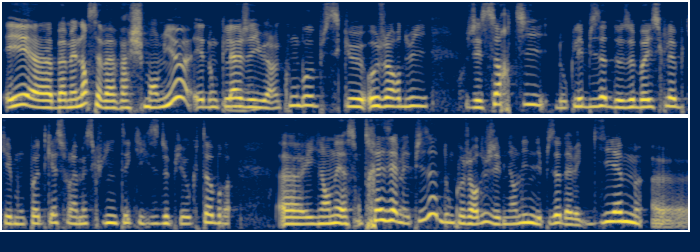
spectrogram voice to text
Et euh, bah maintenant, ça va vachement mieux. Et donc là, j'ai eu un combo puisque aujourd'hui, j'ai sorti donc l'épisode de The Boys Club, qui est mon podcast sur la masculinité qui existe depuis octobre. Euh, il en est à son 13e épisode, donc aujourd'hui j'ai mis en ligne l'épisode avec Guillaume euh,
